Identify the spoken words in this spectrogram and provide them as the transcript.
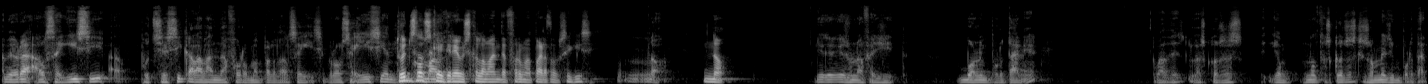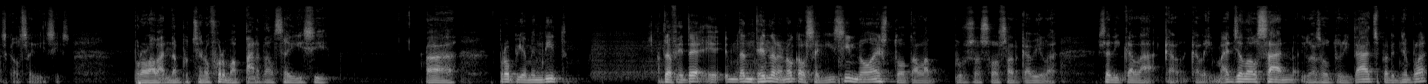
A veure, el seguici, potser sí que la banda forma part del seguici, però el seguici... Tu ets dels que a- creus que la banda forma part del seguici? No, No. jo crec que és un afegit. Molt important, eh? Les coses, hi ha moltes coses que són més importants que els seguicis. Però la banda potser no forma part del seguici uh, pròpiament dit. De fet, eh, hem d'entendre no, que el seguici no és tota la processó cercavila. És a dir, que la, que, que la imatge del sant i les autoritats, per exemple,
